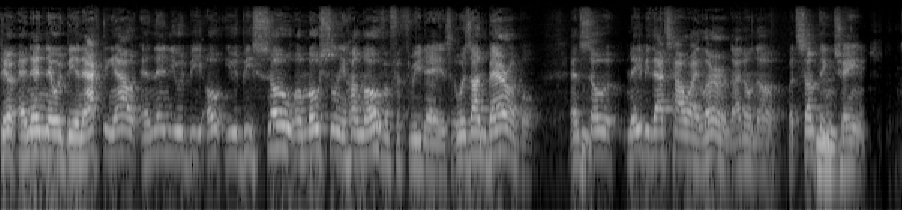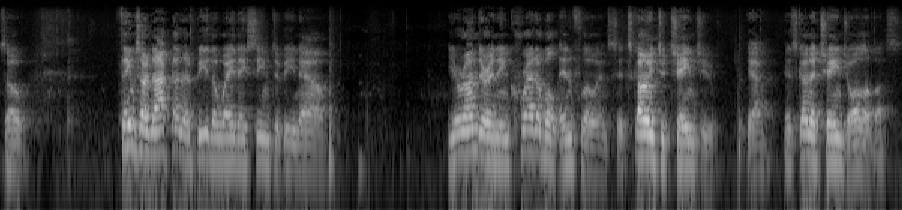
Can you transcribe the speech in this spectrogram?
There, and then there would be an acting out, and then you would be oh, you'd be so emotionally hung over for three days. It was unbearable, and so maybe that's how I learned. I don't know, but something hmm. changed. So things are not going to be the way they seem to be now. You're under an incredible influence. It's going to change you. Yeah, it's going to change all of us.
